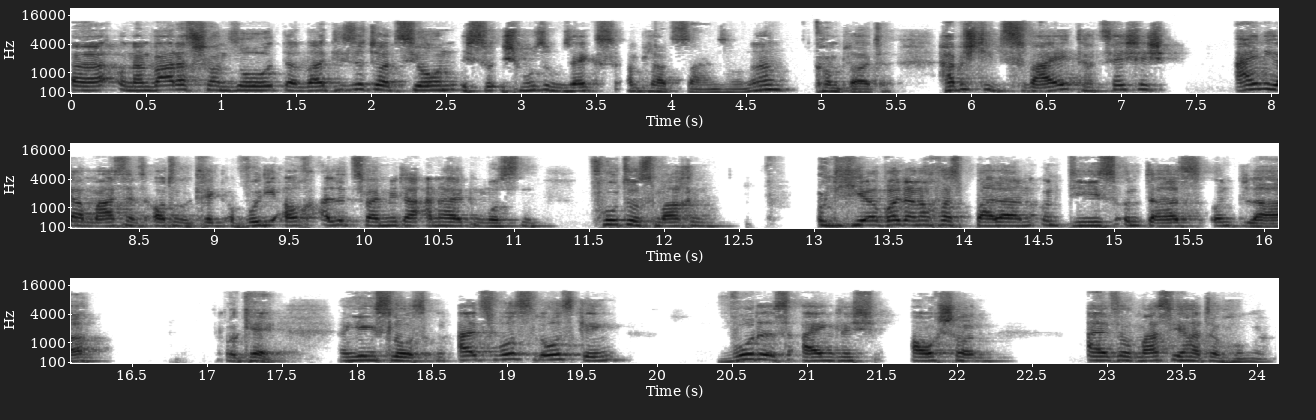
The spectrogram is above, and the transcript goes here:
Äh, und dann war das schon so, dann war die Situation, ich so, ich muss um sechs am Platz sein, so, ne? Kommt Leute. Habe ich die zwei tatsächlich einigermaßen ins Auto gekriegt, obwohl die auch alle zwei Meter anhalten mussten, Fotos machen. Und hier wollte er noch was ballern und dies und das und bla. Okay, dann ging es los. Und als wo es losging, wurde es eigentlich auch schon, also Massi hatte Hunger.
